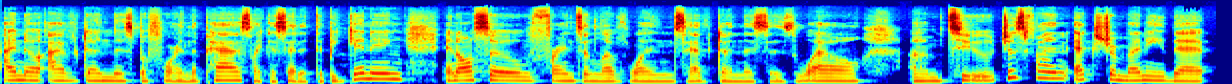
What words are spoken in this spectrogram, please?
I know I've done this before in the past, like I said at the beginning, and also friends and loved ones have done this as well um, to just find extra money that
